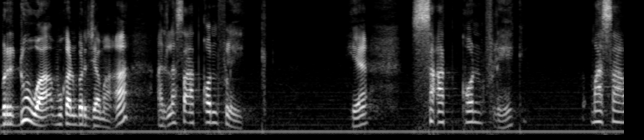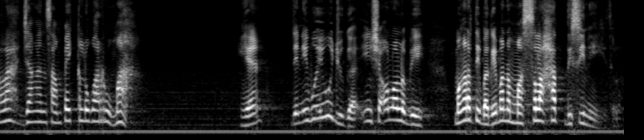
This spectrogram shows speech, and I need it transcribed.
berdua bukan berjamaah adalah saat konflik. Ya. Saat konflik masalah jangan sampai keluar rumah. Ya. Dan ibu-ibu juga insya Allah lebih mengerti bagaimana maslahat di sini gitu loh.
